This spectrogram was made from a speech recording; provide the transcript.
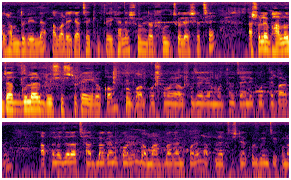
আলহামদুলিল্লাহ, আমার এই গাছে কিন্তু এখানে সুন্দর ফুল চলে এসেছে। আসলে ভালো জাতগুলোর বৈশিষ্ট্যটা এরকম, খুব অল্প সময় অল্প জায়গার মধ্যেও চাইলে করতে পারবেন। আপনারা যারা ছাদ বাগান করেন বা মাঠ বাগান করেন, আপনারা চেষ্টা করবেন যে কোনো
